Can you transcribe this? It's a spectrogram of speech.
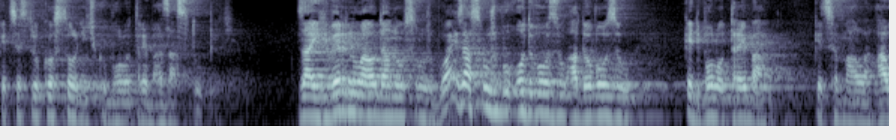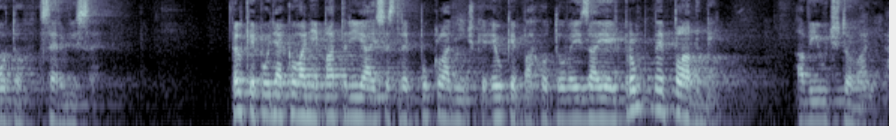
keď sestru kostolničku bolo treba zastúpiť. Za ich vernú a oddanú službu, aj za službu odvozu a dovozu, keď bolo treba, keď som mal auto v servise. Veľké poďakovanie patrí aj sestre pokladníčke Euke Pachotovej za jej promptné platby a vyučtovania.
